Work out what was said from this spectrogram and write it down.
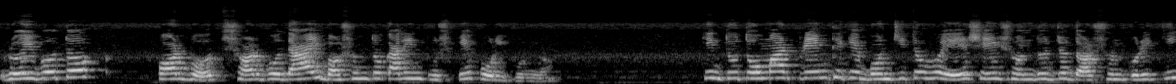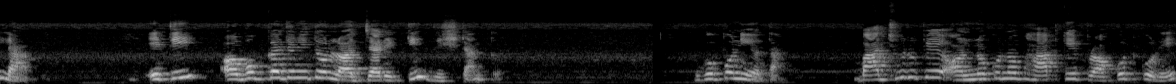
রৈবতক পর্বত সর্বদাই বসন্তকালীন পুষ্পে পরিপূর্ণ। কিন্তু তোমার প্রেম থেকে বঞ্চিত হয়ে সেই সৌন্দর্য দর্শন করে কি লাভ? এটি অবজ্ঞাজনিত লজ্জার একটি দৃষ্টান্ত। গোপনীয়তা। বাহ্যরূপে অন্য কোনো ভাবকে প্রকট করে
